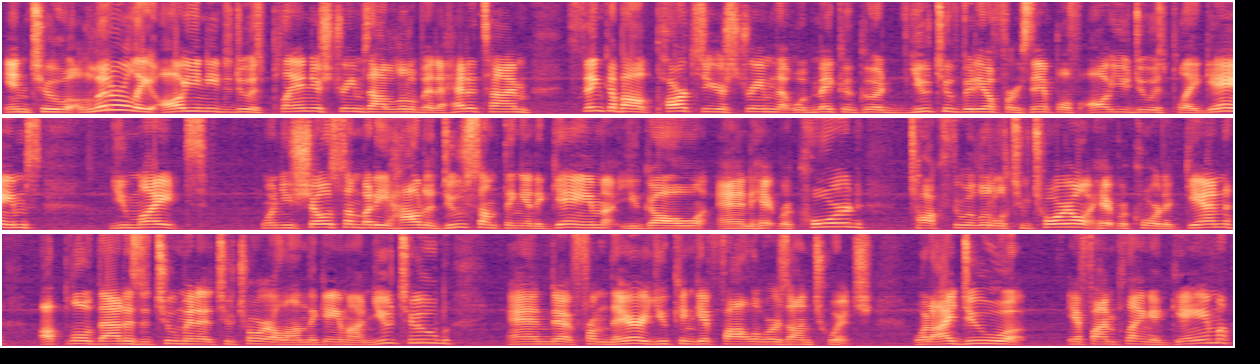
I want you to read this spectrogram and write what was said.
into literally all you need to do is plan your streams out a little bit ahead of time. Think about parts of your stream that would make a good YouTube video. For example, if all you do is play games, you might, when you show somebody how to do something in a game, you go and hit record, talk through a little tutorial, hit record again, upload that as a two minute tutorial on the game on YouTube, and uh, from there you can get followers on Twitch. What I do uh, if I'm playing a game, I'll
